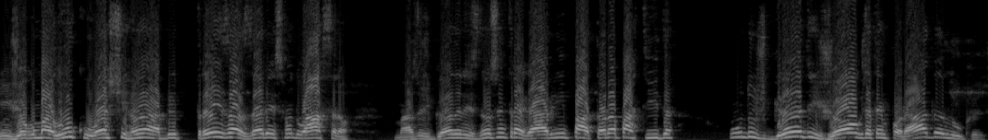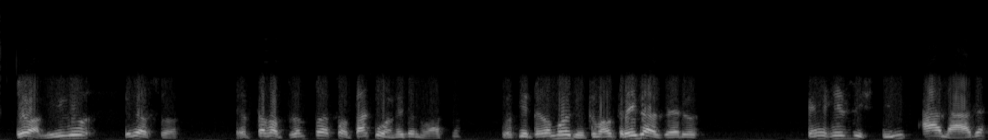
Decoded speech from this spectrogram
Em jogo maluco, o West Ham abriu 3 a 0 em cima do Arsenal, mas os Gunners não se entregaram e empataram a partida. Um dos grandes jogos da temporada, Lucas. Meu amigo, olha só, eu estava pronto para soltar a corneta no Arsenal, porque, pelo amor de Deus, tomar um 3x0 sem resistir a nada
